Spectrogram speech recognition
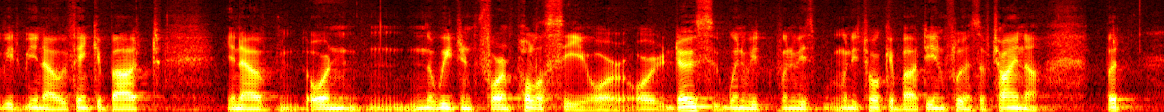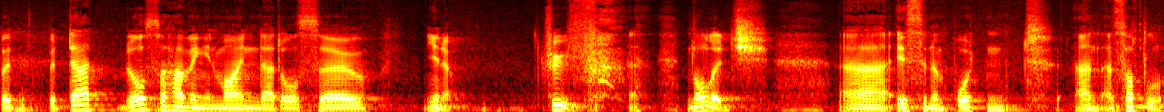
we you know we think about you know or Norwegian foreign policy or or those when we when we when we talk about the influence of China, but but but that but also having in mind that also you know truth, knowledge. Uh, is an important and, subtle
